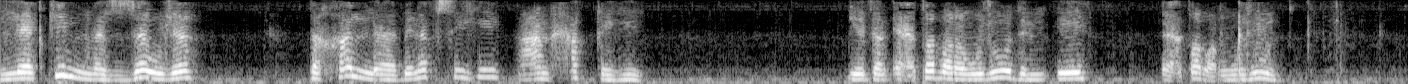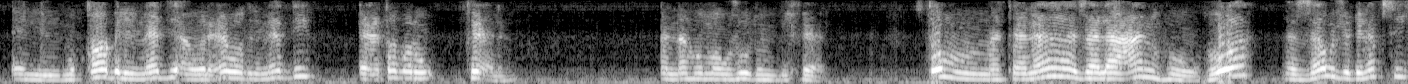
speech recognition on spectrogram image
لكن الزوجة تخلى بنفسه عن حقه. إذا اعتبر وجود الإيه اعتبر وجود المقابل المادي أو العوض المادي اعتبروا فعلا أنه موجود بالفعل. ثم تنازل عنه هو الزوج بنفسه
